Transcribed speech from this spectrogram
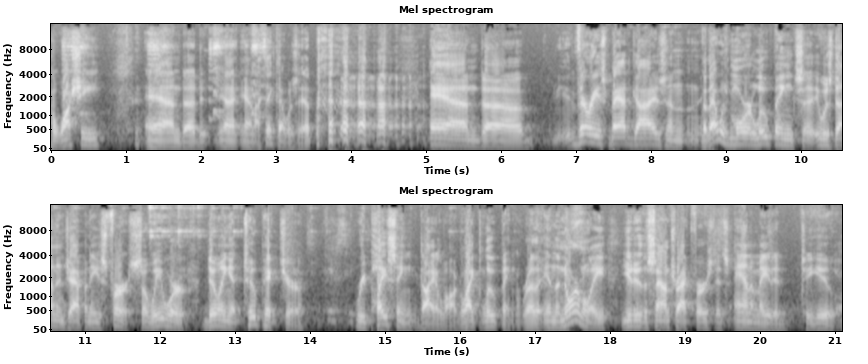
Tawashi, and uh, and I think that was it. and uh, various bad guys, and but that was more looping. so It was done in Japanese first, so we were doing it two picture replacing dialogue, like looping. Rather, in the normally, you do the soundtrack first; it's animated to you.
